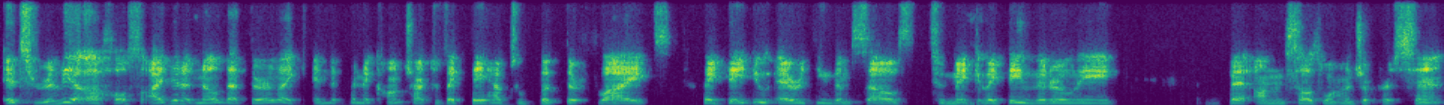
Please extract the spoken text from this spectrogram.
it's really a whole. I didn't know that they're like independent contractors. Like they have to book their flights. Like they do everything themselves to make it. Like they literally bet on themselves one hundred percent.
